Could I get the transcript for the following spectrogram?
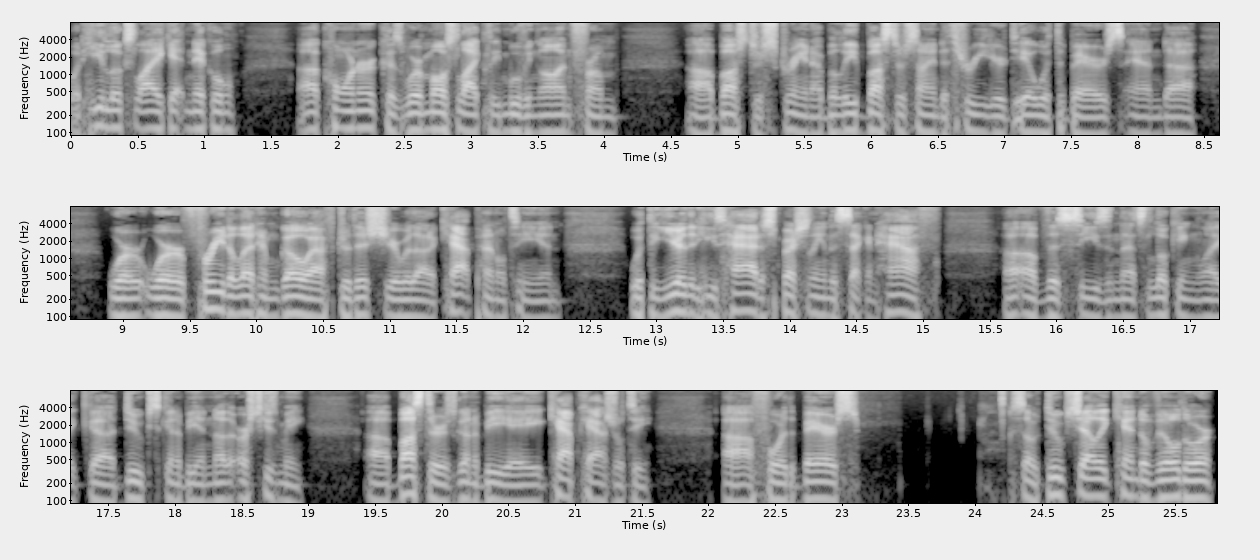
what he looks like at nickel uh, corner, because we're most likely moving on from uh, Buster Skrine. I believe Buster signed a three-year deal with the Bears, and uh, we're we're free to let him go after this year without a cap penalty. And with the year that he's had, especially in the second half uh, of this season, that's looking like uh, Duke's going to be another, or excuse me, uh, Buster is going to be a cap casualty uh, for the Bears. So Duke Shelley, Kendall Vildor.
